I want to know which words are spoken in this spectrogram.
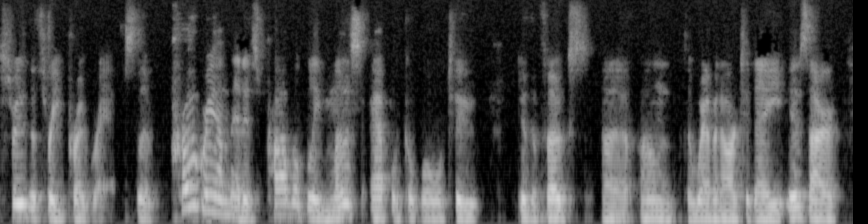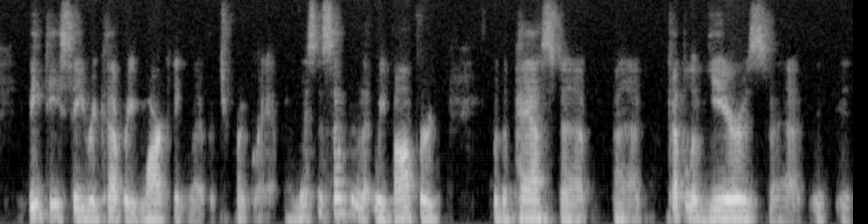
through the three programs. The program that is probably most applicable to to the folks uh, on the webinar today is our VTC Recovery Marketing Leverage Program, and this is something that we've offered for the past uh, uh couple of years. Uh, it, it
